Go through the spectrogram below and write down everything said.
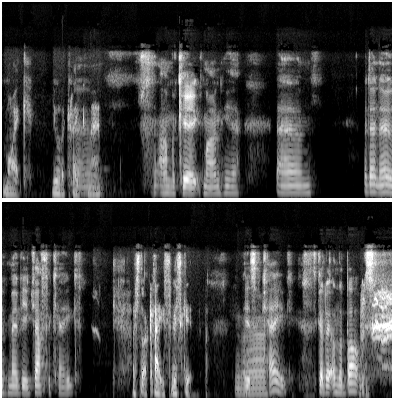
Mike, you're the cake man. Um, I'm a cake man. Yeah. Um, I don't know. Maybe a Jaffa cake. That's not a cake, it's a biscuit. It's a cake. It's got it on the box.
